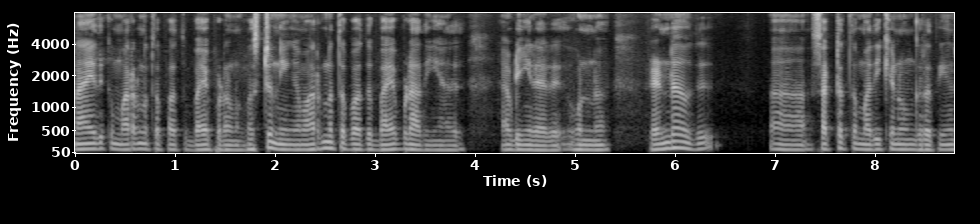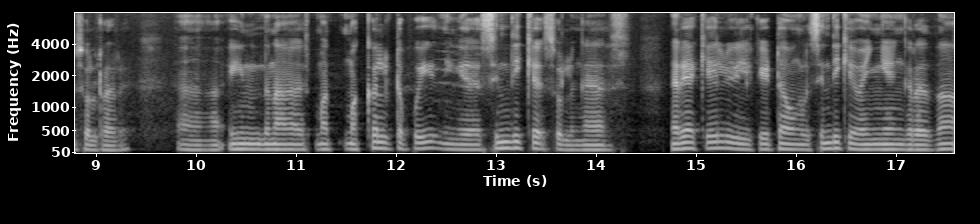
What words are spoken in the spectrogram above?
நான் எதுக்கு மரணத்தை பார்த்து பயப்படணும்? ஃபஸ்ட்டு நீங்கள் மரணத்தை பார்த்து பயப்படாதீங்க அது அப்படிங்கிறாரு ஒன்று ரெண்டாவது சட்டத்தை மதிக்கணுங்கிறதையும் சொல்கிறாரு இந்த நான் மக் மக்கள்கிட்ட போய் நீங்கள் சிந்திக்க சொல்லுங்கள் நிறையா கேள்விகள் கேட்டு அவங்கள சிந்திக்க வைங்கிறது தான்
